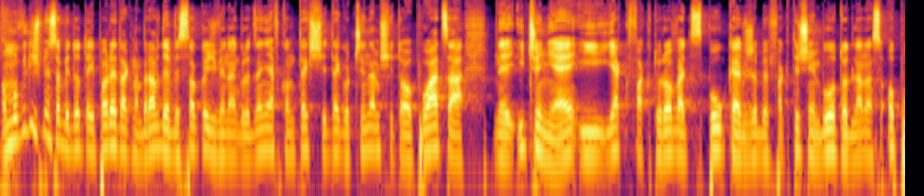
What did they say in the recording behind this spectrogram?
Omówiliśmy sobie do tej pory tak naprawdę wysokość wynagrodzenia w kontekście tego, czy nam się to opłaca e, i czy nie, i jak fakturować spółkę, żeby faktycznie było to dla nas opłacalne.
